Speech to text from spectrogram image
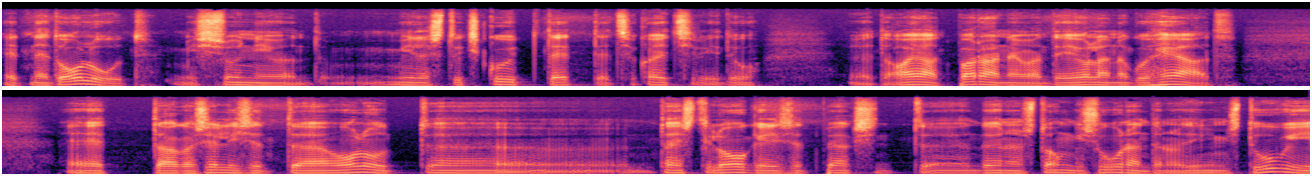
et need olud, mis sunnivad, millest võiks kujutada ette, et see Kaitseliidu nii-öelda ajad paranevad, ei ole nagu head. et aga sellised äh, olud täiesti loogiliselt peaksid, tõenäoliselt ongi suurendanud inimeste huvi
